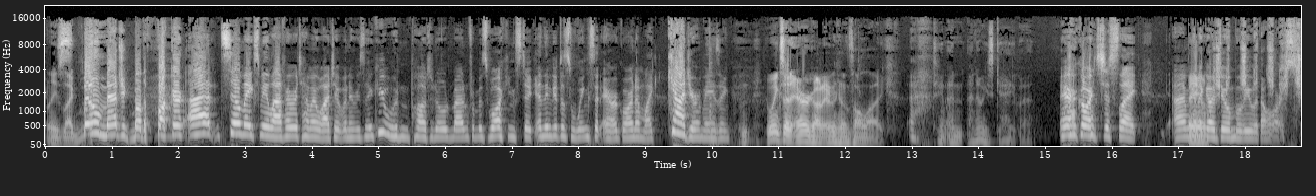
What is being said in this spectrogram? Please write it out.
he's like, "Boom, magic, motherfucker!" Uh, it still makes me laugh every time I watch it. Whenever he's like, "You wouldn't part an old man from his walking stick," and then he just winks at Aragorn. I'm like, "God, you're amazing." He winks at Aragorn. Aragorn's all like, "Dude, I, I know he's gay, but." Aragorn's just like, "I'm gonna go do a movie with a horse."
